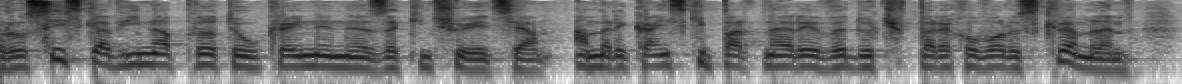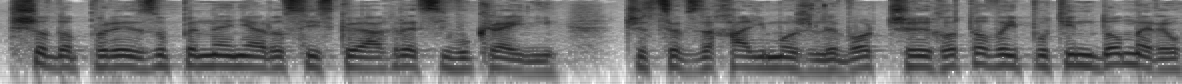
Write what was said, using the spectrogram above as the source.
Російська війна проти України не закінчується. Американські партнери ведуть переговори з Кремлем щодо призупинення російської агресії в Україні. Чи це взагалі можливо? Чи готовий Путін до миру?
